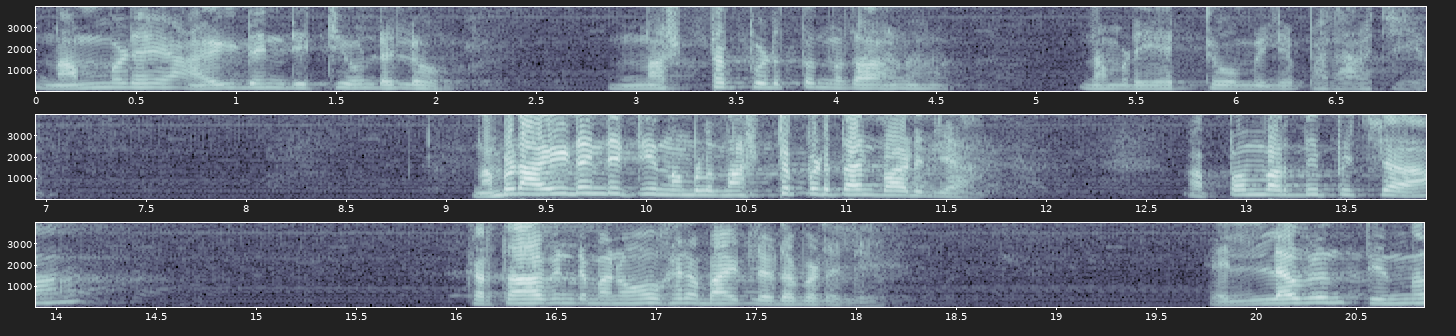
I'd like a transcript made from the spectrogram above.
നമ്മുടെ ഐഡന്റിറ്റി ഉണ്ടല്ലോ നഷ്ടപ്പെടുത്തുന്നതാണ് നമ്മുടെ ഏറ്റവും വലിയ പരാജയം. നമ്മുടെ ഐഡന്റിറ്റി നമ്മൾ നഷ്ടപ്പെടുത്താൻ പാടില്ല. അപ്പം വർദ്ധിപ്പിച്ച കർത്താവിന്റെ മനോഹരമായിട്ടുള്ള ഇടപെടലേ എല്ലാവരും തിന്ന്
